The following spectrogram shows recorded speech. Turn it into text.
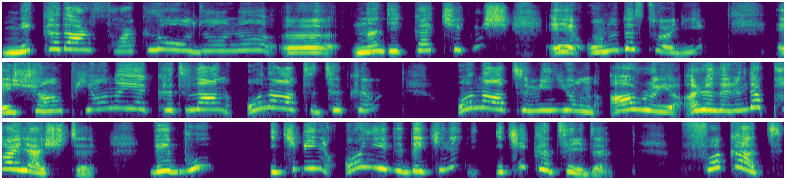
ne kadar farklı olduğunu e, dikkat çekmiş. E, onu da söyleyeyim. E, şampiyonaya katılan 16 takım 16 milyon avroyu aralarında paylaştı ve bu 2017'dekinin iki katıydı. Fakat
